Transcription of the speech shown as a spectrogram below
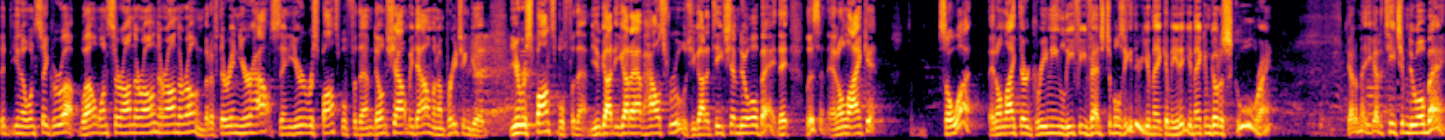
that you know once they grew up? Well, once they're on their own, they're on their own. But if they're in your house, then you're responsible for them. Don't shout me down when I'm preaching good. You're responsible for them. You got you got to have house rules. You got to teach them to obey. They listen, they don't like it. So what? They don't like their greeny, leafy vegetables either. You make them eat it. You make them go to school, right? You gotta, you gotta teach them to obey.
